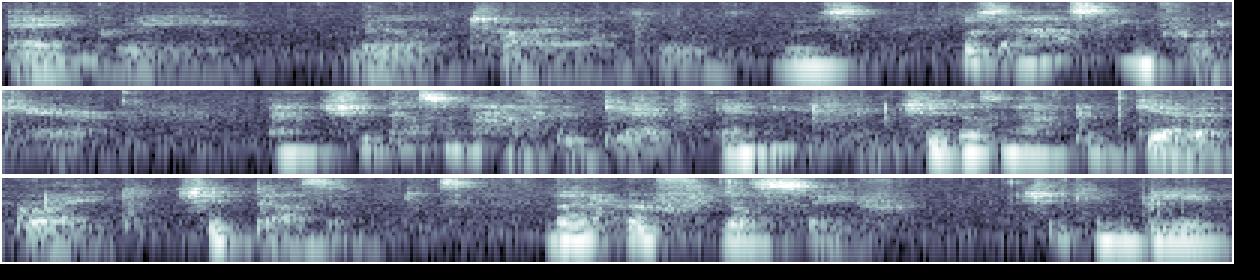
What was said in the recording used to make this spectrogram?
angry little child who was, was asking for care. And she doesn't have to get anything. She doesn't have to get it right. She doesn't. Let her feel safe. She can be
